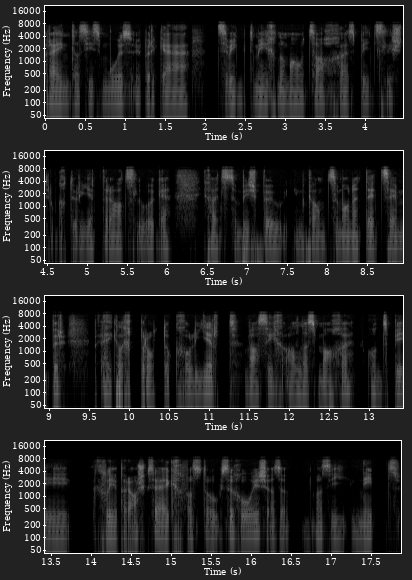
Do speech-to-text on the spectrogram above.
rein, dass ich es muss übergeben, zwingt mich nochmal die Sachen ein bisschen strukturierter anzuschauen. Ich habe jetzt zum Beispiel im ganzen Monat Dezember eigentlich protokolliert, was ich alles mache und bin ein bisschen überrascht gewesen, was da rausgekommen ist. Also, was ich nicht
